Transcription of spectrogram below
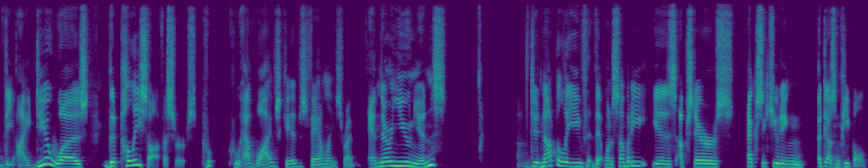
The idea was that police officers who, who have wives, kids, families, right, and their unions did not believe that when somebody is upstairs executing a dozen people,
